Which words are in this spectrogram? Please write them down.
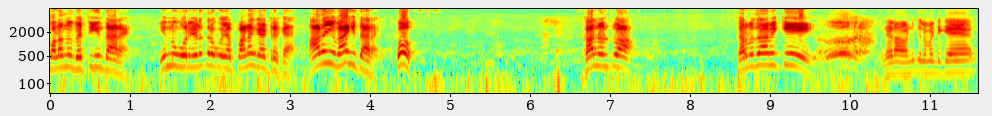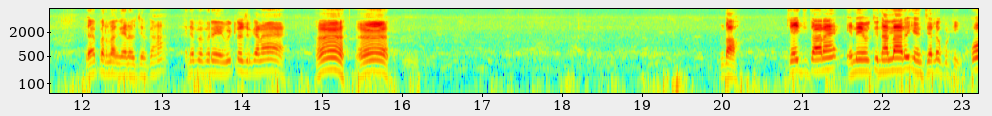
பலனும் வெற்றியும் தாரேன். இன்னும் ஒரு இடத்துல கொஞ்சம் பணம் கேட்டிருக்க. அதையும் வாங்கி தரேன். ஓ கால் வந்துட்டு வா. கர்மசாமிக்கு. என்னடா ஒன்றும் சொல்ல மாட்டேங்க பேப்பர்லாம் கையில் வச்சுருக்கான். என்ன பேப்பர்? வீட்டில் வச்சுருக்கானே? ஆ ஆ. இந்தா ஜெயிச்சு தரேன் என்னை வச்சு நல்லா இரு என் செல்லக்குட்டி. ஓ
